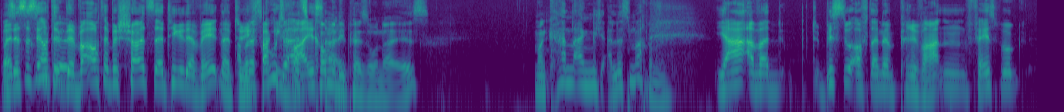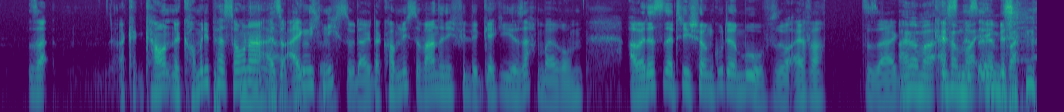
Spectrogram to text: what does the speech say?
Weil das, Das ist ja auch der, Gute- der war auch der bescheuerste Artikel der Welt Aber natürlich. das Fucking Gute als. Comedy-Persona ist, man kann eigentlich alles machen. Ja, aber bist du auf deinem privaten Facebook-Account eine Comedy-Persona? Ja, also eigentlich nicht so. Da, da kommen nicht so wahnsinnig viele geckige Sachen bei rum. Aber das ist natürlich schon ein guter Move, so einfach zu sagen. Einfach mal, einfach Küssen mal ein bisschen-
